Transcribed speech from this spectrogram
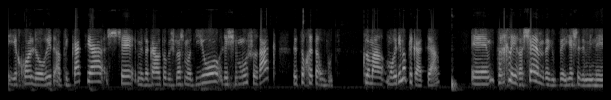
יכול להוריד אפליקציה שמזכה אותו ב-300 יורו לשימוש רק לצורכי תרבות. כלומר, מורידים אפליקציה, צריך להירשם, ויש איזה מין אה,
